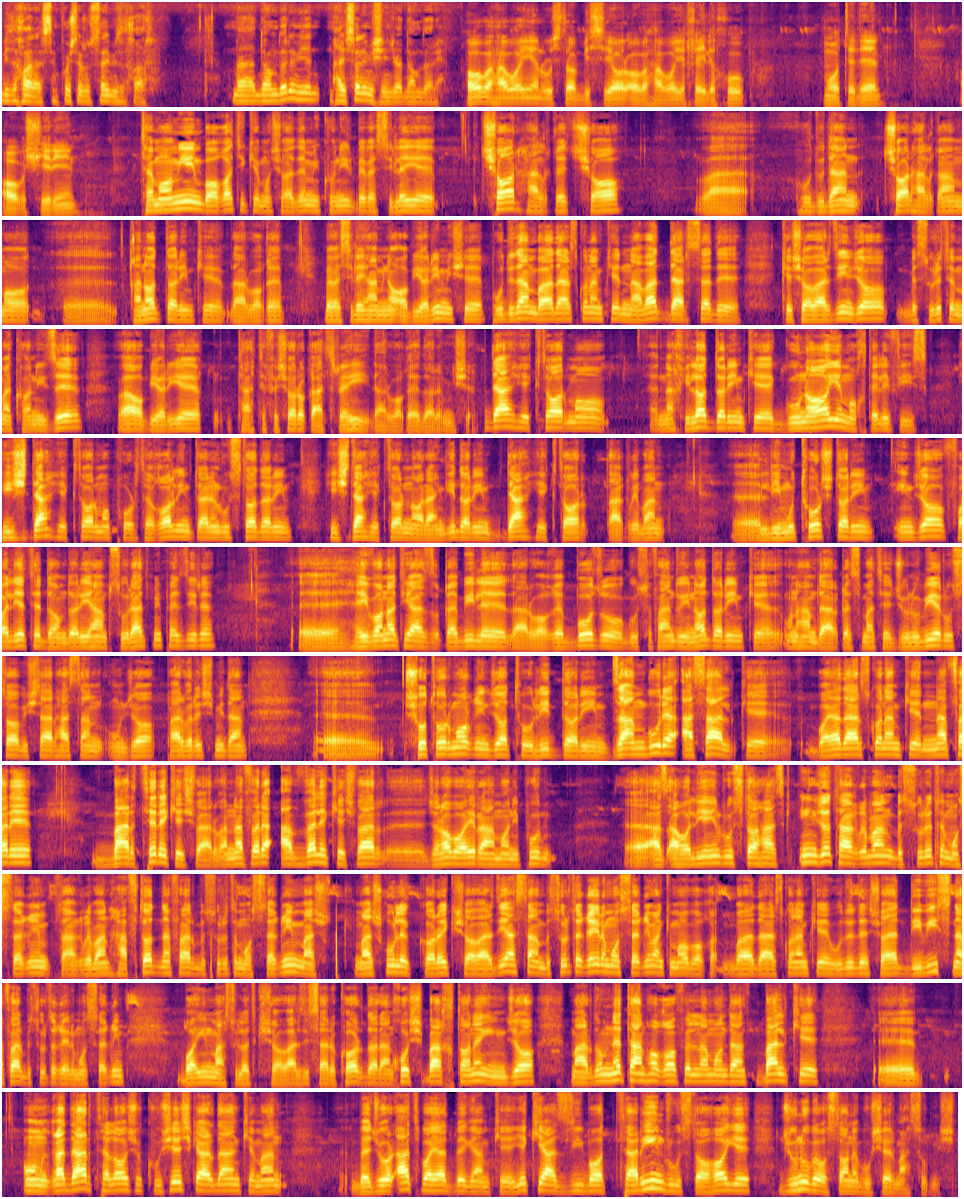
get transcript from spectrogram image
بیزخار هستیم پشت روستای بیزخار و دام داریم یه 8 سال میشه اینجا دام داریم آب و هوای این روستا بسیار آب و هوای خیلی خوب معتدل آب شیرین. تمامی این باغاتی که مشاهده می‌کنید به وسیله چهار حلقه چاه و حدوداً چهار حلقه هم ما قنات داریم که در واقع به وسیله همینا آبیاری میشه. حدودا باید ارز کنم که 90 درصد کشاورزی اینجا به صورت مکانیزه و آبیاری تحت فشار و قطره‌ای در واقع اداره میشه. ده هکتار ما نخیلات داریم که گونه های مختلفی است. 18 هکتار ما پرتقال در این روستا داریم. 18 هکتار نارنگی داریم. 10 هکتار تقریبا لیمو ترش داریم. اینجا فعالیت دامداری هم صورت میپذیره. حیواناتی از قبیل در واقع بز و گوسفند و اینا داریم که اون هم در قسمت جنوبی روستا بیشتر هستن اونجا پرورش میدن. مرغ اینجا تولید داریم. زنبور اصل که باید ارز کنم که نفر برتر کشور و نفر اول کشور جناب آقای رحمانی پور از اهالی این روستا هست. اینجا تقریبا به صورت مستقیم تقریبا 70 نفر به صورت مستقیم مشغول کارهای کشاورزی هستن به صورت غیر مستقیم که ما باید درس کنم که حدود شاید 200 نفر به صورت غیر مستقیم با این محصولات کشاورزی سر و کار دارن. خوشبختانه اینجا مردم نه تنها غافل نماندن بلکه اونقدر تلاش و کوشش کردند که من به جرأت باید بگم که یکی از زیباترین روستاهای جنوب استان بوشهر محسوب میشه.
